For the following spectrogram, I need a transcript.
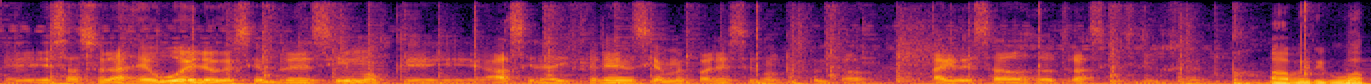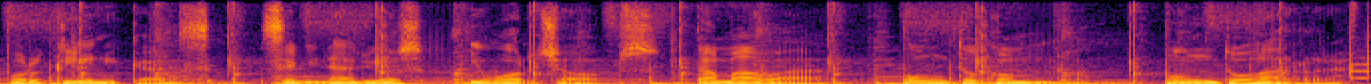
eh, esas horas de vuelo que siempre decimos que hace la diferencia me parece con respecto a egresados de otras instituciones. Averigua por clínicas, seminarios y workshops. Tamaba.com.ar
